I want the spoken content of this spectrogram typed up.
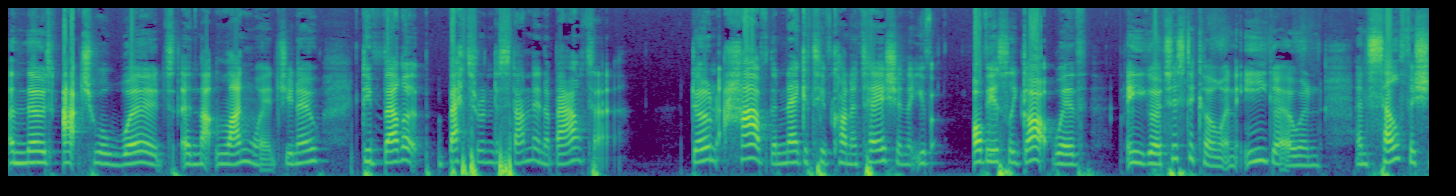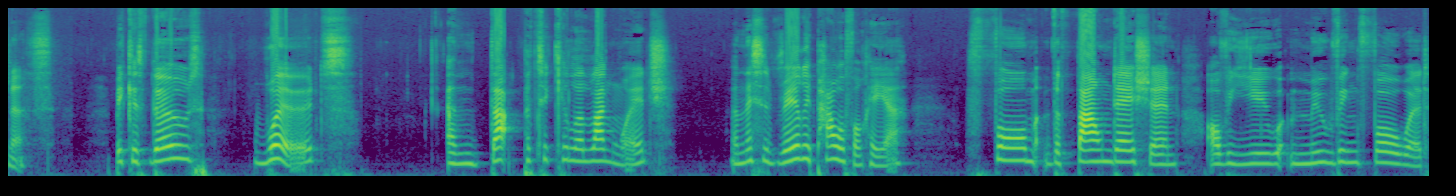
and those actual words and that language, you know, develop better understanding about it. Don't have the negative connotation that you've obviously got with egotistical and ego and, and selfishness. Because those words and that particular language, and this is really powerful here, form the foundation of you moving forward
